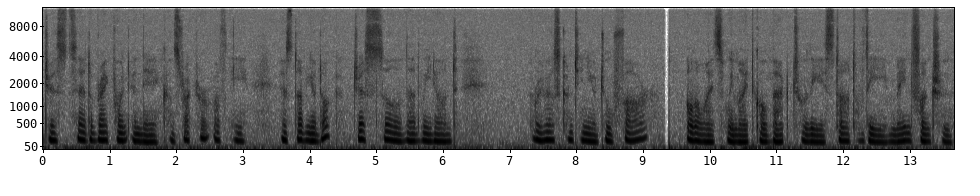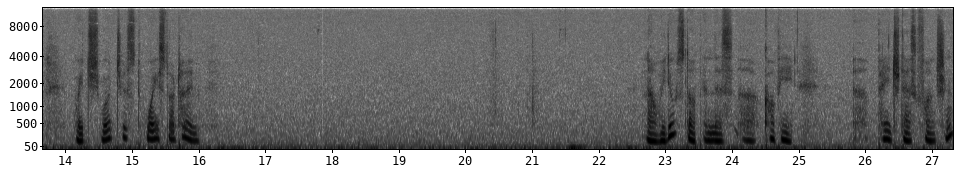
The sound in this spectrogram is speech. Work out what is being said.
Just set a breakpoint in the constructor of the SW swdoc just so that we don't reverse continue too far. Otherwise we might go back to the start of the main function which would just waste our time. Now we do stop in this uh, copy uh, page desc function,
